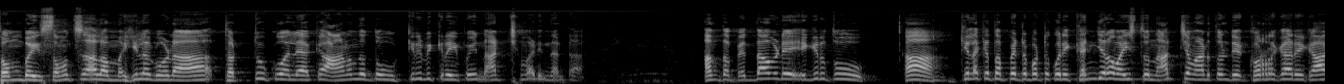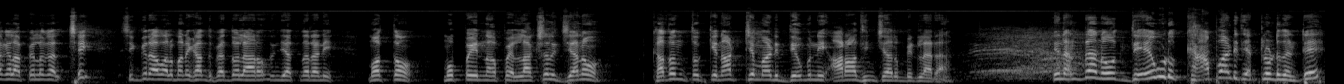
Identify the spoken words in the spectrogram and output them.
తొంభై సంవత్సరాల మహిళ కూడా తట్టుకోలేక ఆనందంతో ఉక్కిరి బిక్కిరి అయిపోయి నాట్యం ఆడిందంట. అంత పెద్ద ఆవిడే ఎగురుతూ ఆ గిలక తప్పెట్ట పట్టుకొని కంజర వహిస్తూ నాట్యం ఆడుతుంటే కుర్రకారి కాగల పిల్లగాలు చెయ్యి సిగ్గు రావాలి మనకి అంత పెద్దోళ్ళు ఆరాధన చేస్తున్నారని మొత్తం ముప్పై నలభై లక్షల జనం కథం తొక్కి నాట్యమాడి ఆడి దేవుణ్ణి ఆరాధించారు బిడ్లారా నేను అంటాను దేవుడు కాపాడితే ఎట్లుంటుందంటే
